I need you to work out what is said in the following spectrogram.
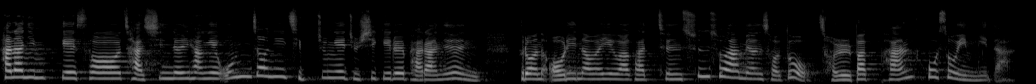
하나님께서 자신을 향해 온전히 집중해 주시기를 바라는 그런 어린아이와 같은 순수하면서도 절박한 호소입니다.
